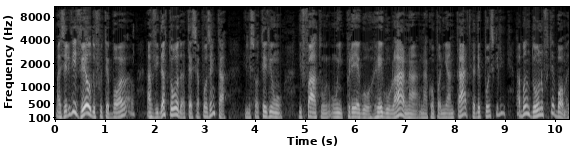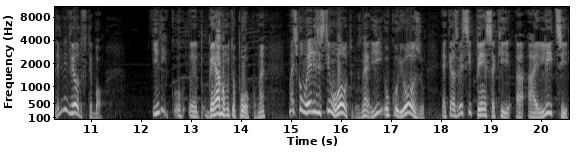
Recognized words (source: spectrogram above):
mas ele viveu do futebol a vida toda, até se aposentar. Ele só teve, um, de fato, um, emprego regular na, na Companhia Antártica depois que ele abandona o futebol. Mas ele viveu do futebol. E uh, ganhava muito pouco, né? Mas como ele, existiam outros, né? E o curioso é que às vezes se pensa que a, a elite,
